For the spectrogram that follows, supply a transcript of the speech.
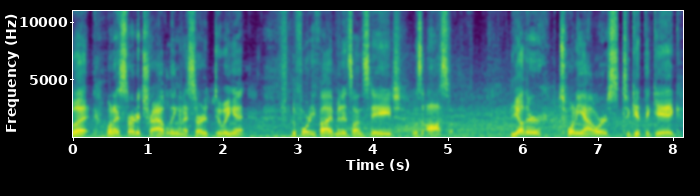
But when I started traveling and I started doing it, the 45 minutes on stage was awesome. The other 20 hours to get the gig,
